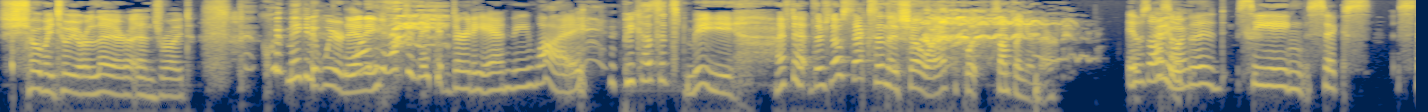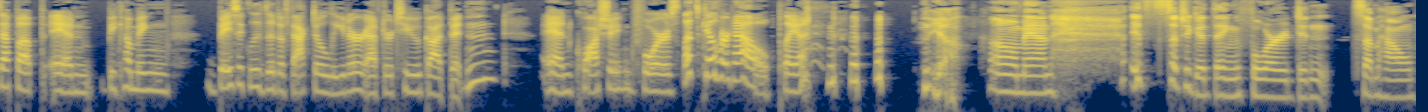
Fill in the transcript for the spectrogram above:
Show me to your lair, android. Quit making it weird, Annie. Why do Annie. you have to make it dirty, Annie? Why? Because it's me. I have to. Ha- There's no sex in this show. I have to put something in there. It was also Anyway. good seeing Six step up and becoming basically the de facto leader after two got bitten and quashing Four's "Let's kill her now" plan. Yeah. Oh man. It's such a good thing Four didn't somehow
